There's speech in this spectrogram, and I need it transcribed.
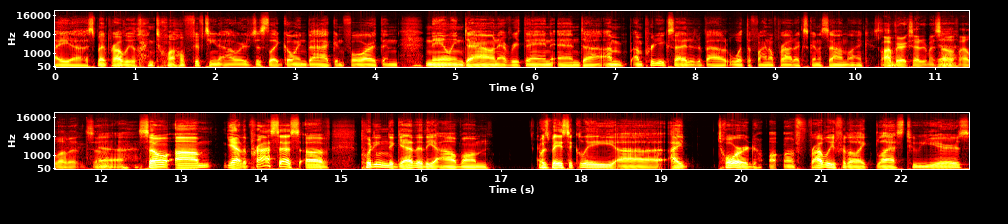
I uh, spent probably like 12, 15 hours just like going back and forth and nailing down everything. And uh, I'm I'm pretty excited about what the final product's going to sound like. So, I'm very excited myself. I love it. So yeah. So um, yeah, the process of putting together the album was basically uh, I toured uh, uh, probably for the like last two years.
